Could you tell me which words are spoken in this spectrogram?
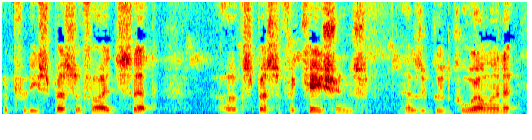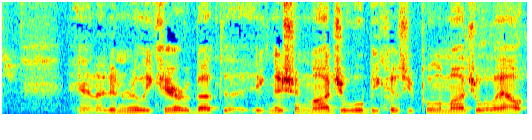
a pretty specified set of specifications, it has a good coil in it, and I didn't really care about the ignition module because you pull the module out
